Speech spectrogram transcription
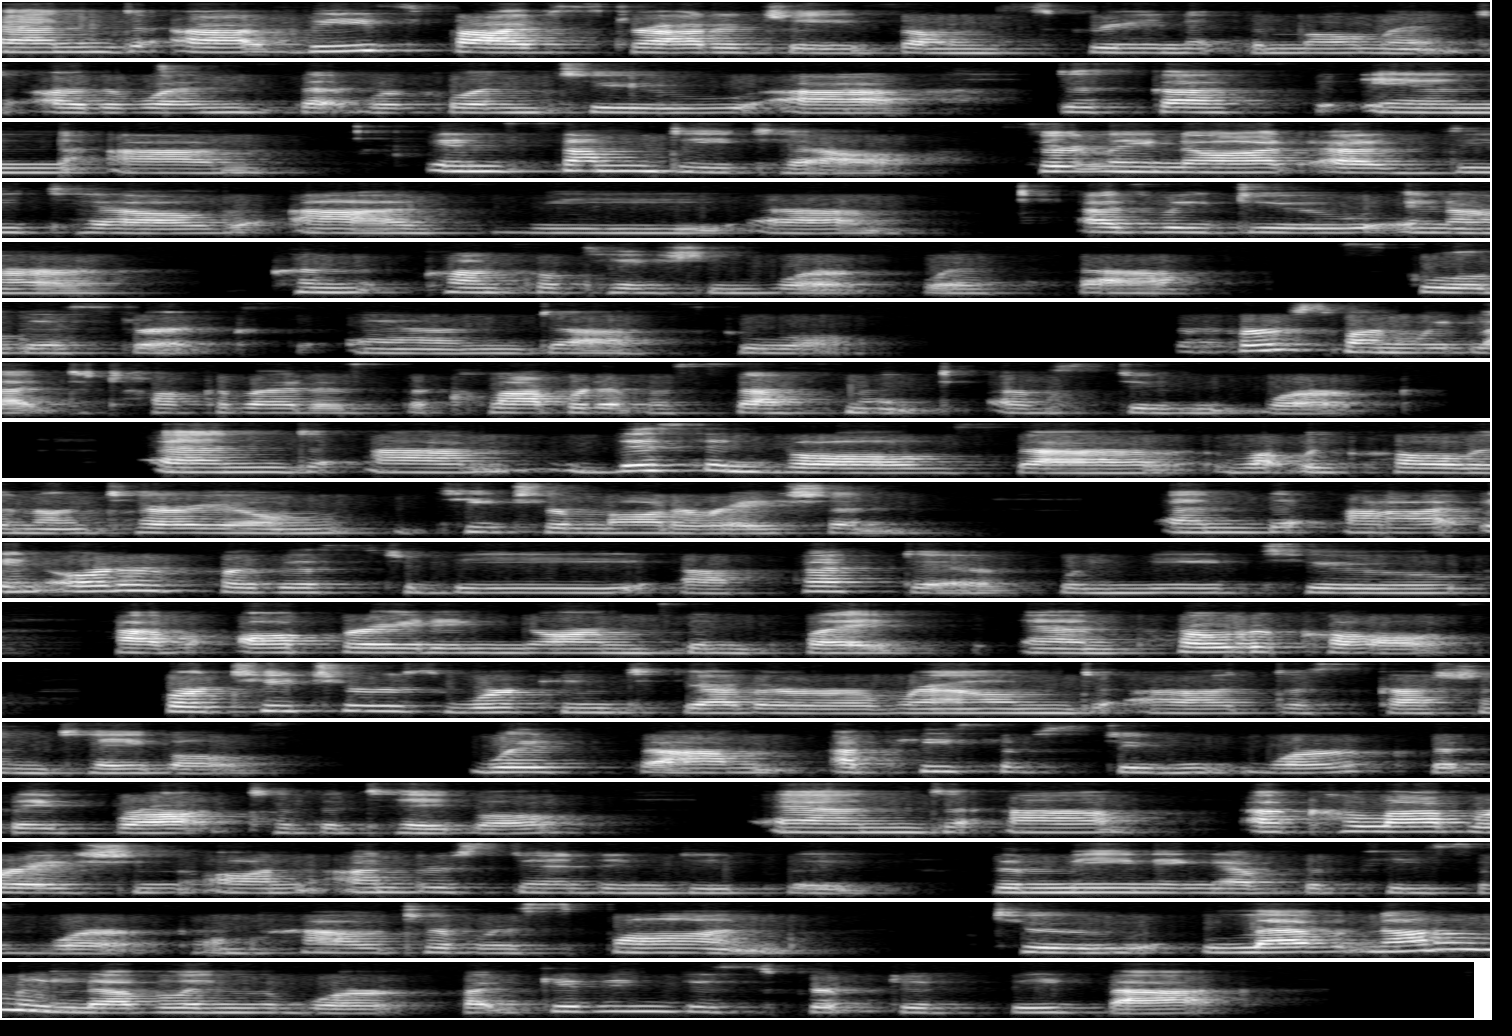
And uh, these five strategies on the screen at the moment are the ones that we're going to uh, discuss in, um, in some detail, certainly not as detailed as we, um, as we do in our con consultation work with uh, school districts and uh, schools. The first one we'd like to talk about is the collaborative assessment of student work. And um, this involves uh, what we call in Ontario teacher moderation. And uh, in order for this to be effective, we need to have operating norms in place and protocols for teachers working together around uh, discussion tables with um, a piece of student work that they've brought to the table and uh, a collaboration on understanding deeply the meaning of the piece of work and how to respond to level, not only leveling the work, but giving descriptive feedback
